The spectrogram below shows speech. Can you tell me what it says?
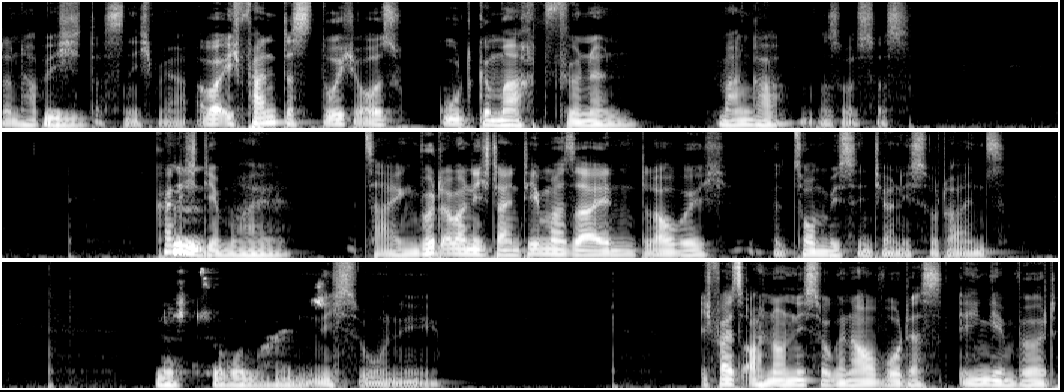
dann habe ich hm. das nicht mehr. Aber ich fand das durchaus gut gemacht für einen Manga. Also ist das. Kann hm. ich dir mal zeigen. Wird aber nicht dein Thema sein, glaube ich. Zombies sind ja nicht so deins. Nicht so meins. Nicht so, nee. Ich weiß auch noch nicht so genau, wo das hingehen wird.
